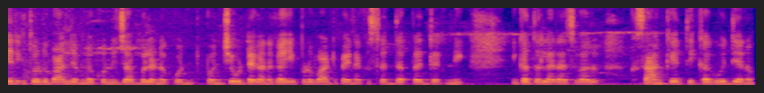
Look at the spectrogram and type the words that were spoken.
దీనికి తోడు బాల్యంలో కొన్ని జబ్బులను పొంచి ఉంటే కనుక ఇప్పుడు వాటిపైన శ్రద్ధ పెట్టండి ఇంకా తులారాశి వారు సాంకేతిక విద్యను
